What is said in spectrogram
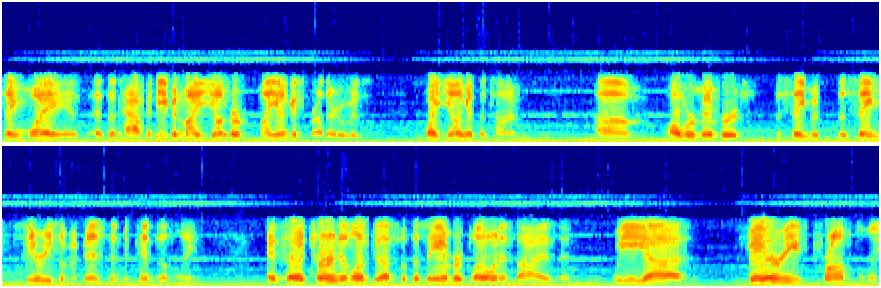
same way as, as it happened. Even my younger, my youngest brother, who was quite young at the time, um, all remembered the same the same series of events independently. And so it turned and looked at us with this amber glow in its eyes, and we uh, very promptly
